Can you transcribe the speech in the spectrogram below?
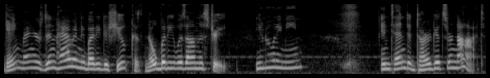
Gangbangers didn't have anybody to shoot because nobody was on the street. You know what I mean? Intended targets or not.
